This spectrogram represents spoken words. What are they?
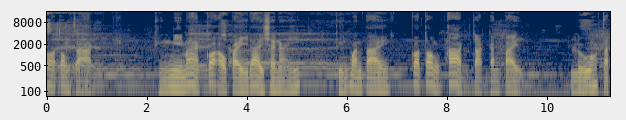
ก็ต้องจาก ถึงมีมากก็เอาไปได้ชะไหน ถึงวันตายก็ต้องพากจากกันไป รู้จัก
